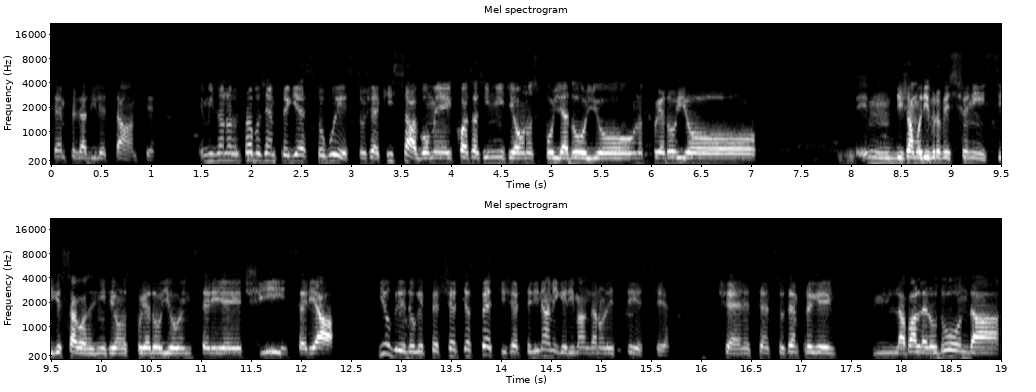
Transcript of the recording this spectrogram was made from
sempre da dilettante. E mi sono proprio sempre chiesto questo, cioè chissà come cosa significa uno spogliatoio, uno spogliatoio diciamo di professionisti, che sa cosa significa uno spogliatoio in Serie C, in Serie A. Io credo che per certi aspetti certe dinamiche rimangano le stesse, cioè nel senso sempre che la palla è rotonda,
